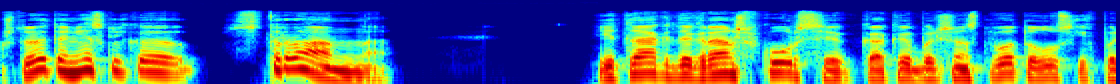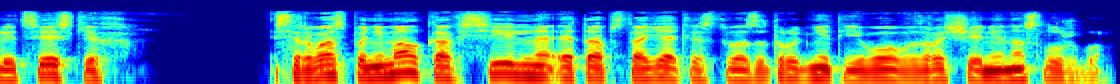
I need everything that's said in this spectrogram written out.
что это несколько странно? Итак, Дегранж в курсе, как и большинство тулузских полицейских. Сервас понимал, как сильно это обстоятельство затруднит его возвращение на службу.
